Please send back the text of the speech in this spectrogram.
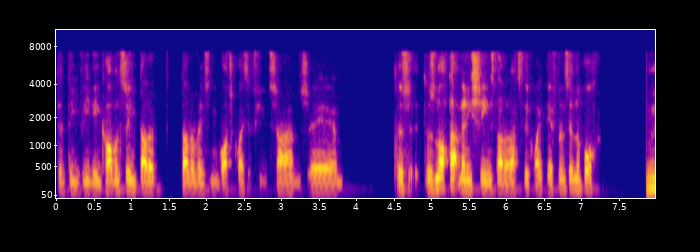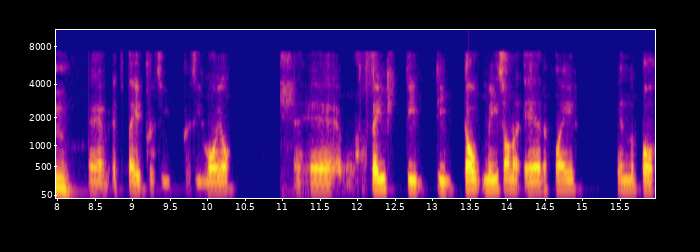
the DVD commentary that I, that I originally watched quite a few times. Um, there's there's not that many scenes that are actually quite different in the book. Mm. Um, it stayed pretty pretty loyal. Um, I think they they don't meet on an airplane in the book.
